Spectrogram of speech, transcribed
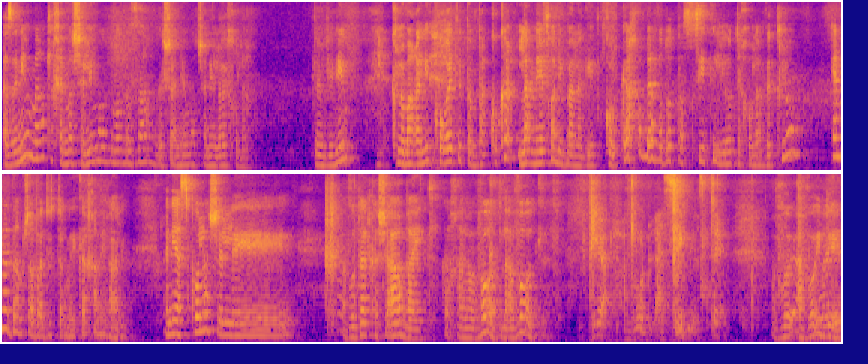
אז אני אומרת לכם, מה שלי מאוד מאוד עזר, זה שאני אומרת שאני לא יכולה. אתם מבינים? כלומר, אני קוראת את המפה, כל כך, למה, מאיפה אני באה להגיד? כל כך הרבה עבודות עשיתי להיות יכולה, וכלום. אין אדם שעבד יותר ממני, ככה נראה לי. אני אסכולה של uh, עבודה קשה, ארבעית, ככה לעבוד, לעבוד, להשקיע, לעבוד, להשיג, לסתר. אבוידה.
